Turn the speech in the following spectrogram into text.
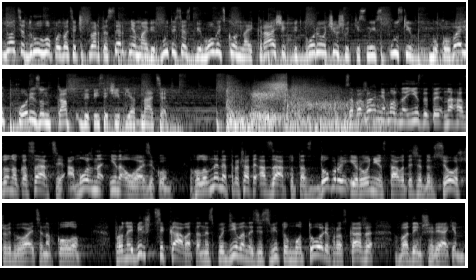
з 22 по 24 серпня має відбутися збіговисько найкращих підкорювачів швидкісних спусків Буковель Хорізон Кап 2015. За бажання можна їздити на газонокосарці, а можна і на уазіку. Головне не втрачати азарту та з доброю іронією ставитися до всього, що відбувається навколо. Про найбільш цікаве та несподіване зі світу моторів розкаже Вадим Шевякін.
